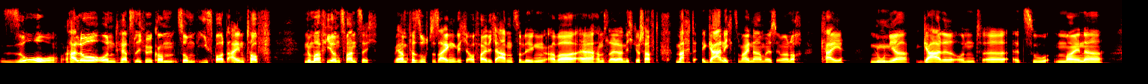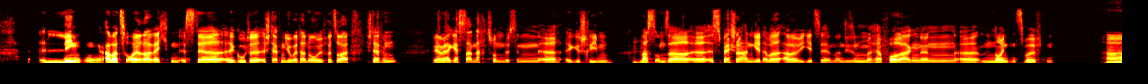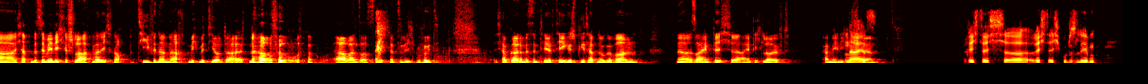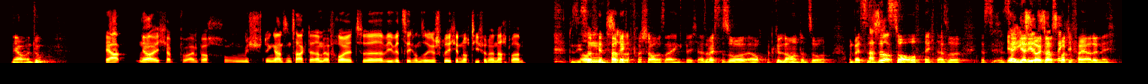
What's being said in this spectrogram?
So, hallo und herzlich willkommen zum eSport Eintopf Nummer 24. Wir haben versucht, es eigentlich auf Heiligabend zu legen, aber äh, haben es leider nicht geschafft. Macht gar nichts. Mein Name ist immer noch Kai Nunja Garde und äh, zu meiner linken, aber zu eurer rechten ist der äh, gute Steffen Jubetanori Fritzauer. Steffen, wir haben ja gestern Nacht schon ein bisschen äh, geschrieben, mhm. was unser äh, Special angeht, aber, aber wie geht's dir denn an diesem hervorragenden äh, 9.12.? Ah, ich habe ein bisschen wenig geschlafen, weil ich noch tief in der Nacht mich mit dir unterhalten habe. Aber ansonsten geht es mir ziemlich gut. Ich habe gerade ein bisschen TFT gespielt, habe nur gewonnen. Ne, also eigentlich, äh, eigentlich läuft. Kann mich nicht nice. beschweren. Richtig, äh, richtig gutes Leben. Ja, und du? Ja, ja, ich habe einfach mich den ganzen Tag daran erfreut, äh, wie witzig unsere Gespräche noch tief in der Nacht waren. Du siehst und, auf jeden Fall recht äh, frisch aus eigentlich. Also weißt du, so auch gut gelaunt und so. Und weißt du, du so. sitzt so aufrecht. Also das sehen ja, ja die Leute auf Spotify alle nicht.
